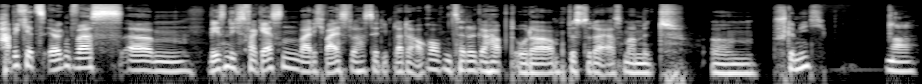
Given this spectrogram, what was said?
Habe ich jetzt irgendwas ähm, Wesentliches vergessen, weil ich weiß, du hast ja die Platte auch auf dem Zettel gehabt oder bist du da erstmal mit ähm, stimmig? Na,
